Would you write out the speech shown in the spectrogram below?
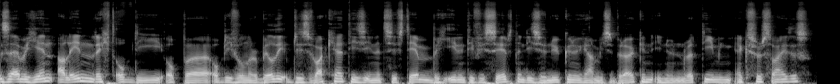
Ze hebben geen alleen recht op die, op, uh, op die vulnerability, op die zwakheid die ze in het systeem hebben geïdentificeerd en die ze nu kunnen gaan misbruiken in hun red teaming exercises.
